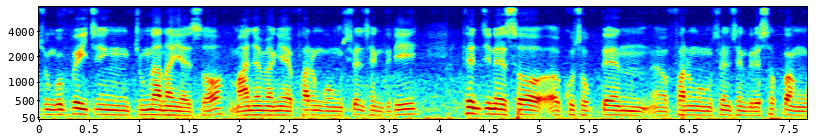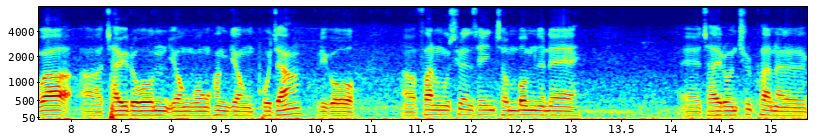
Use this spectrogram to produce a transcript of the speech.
중국 베이징 중난하이에서 만여 명의 파룬공 수련생들이 텐진에서 구속된 파룬공 수련생들의 석방과 자유로운 영공 환경 보장 그리고 파룬공 수련생인 전범년의 자유로운 출판을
